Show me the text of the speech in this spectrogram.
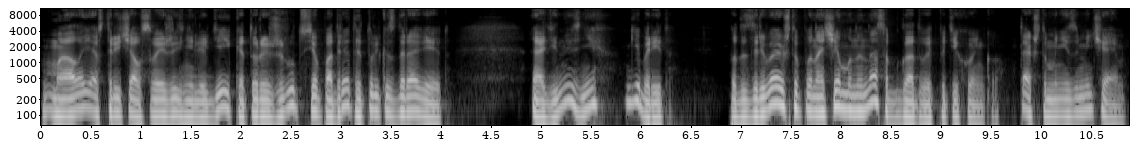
Мало я встречал в своей жизни людей, которые жрут все подряд и только здоровеют. Один из них — гибрид. Подозреваю, что по ночам он и нас обгладывает потихоньку, так что мы не замечаем.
